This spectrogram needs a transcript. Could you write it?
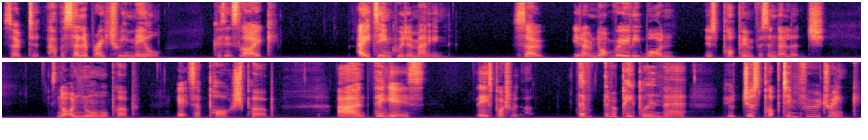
so to have a celebratory meal because it's like 18 quid a main. So, you know, not really one just pop in for Sunday lunch. It's not a normal pub. It's a posh pub. And thing is, these posh there there are people in there who just popped in for a drink.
